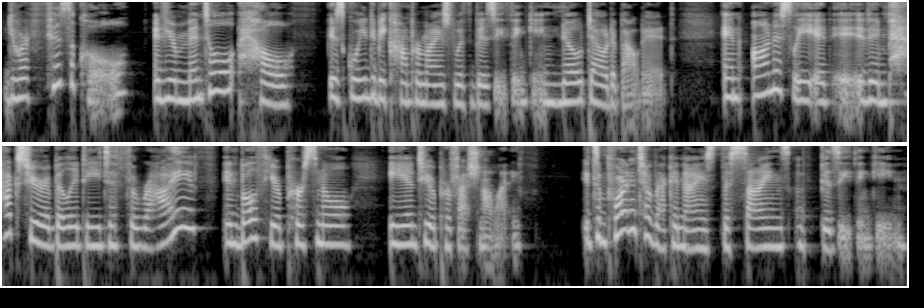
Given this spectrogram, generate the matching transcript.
Your physical and your mental health is going to be compromised with busy thinking, no doubt about it. And honestly, it, it impacts your ability to thrive in both your personal and your professional life. It's important to recognize the signs of busy thinking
